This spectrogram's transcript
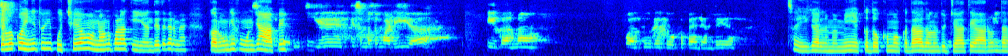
ਚਲੋ ਕੋਈ ਨਹੀਂ ਤੁਸੀਂ ਪੁੱਛਿਓ ਉਹਨਾਂ ਨੂੰ ਭਲਾ ਕੀ ਜਾਂਦੇ ਤੇ ਫਿਰ ਮੈਂ ਕਰੂੰਗੀ ਫੋਨ ਜਾਂ ਆਪ ਹੀ। ਇਹ ਕਿਸਮਤ ਮਾੜੀ ਆ। ਕੀ ਕਰਨਾ? ਵਾਧੂ ਦੇ ਦੁੱਖ ਪੈ ਜਾਂਦੇ ਆ। ਸਹੀ ਗੱਲ ਮੰਮੀ ਇੱਕ ਦੁੱਖ ਮੁੱਕਦਾ ਉਦੋਂ ਨੂੰ ਦੂਜਾ ਤਿਆਰ ਹੁੰਦਾ।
